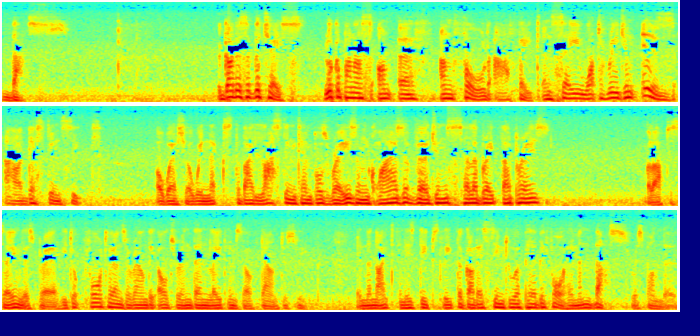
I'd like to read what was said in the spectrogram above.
thus. The goddess of the chase, look upon us on earth, unfold our fate, and say what region is our destined seat. Or where shall we next to thy lasting temples raise, and choirs of virgins celebrate thy praise? Well, after saying this prayer, he took four turns around the altar and then laid himself down to sleep. In the night, in his deep sleep, the goddess seemed to appear before him and thus responded.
